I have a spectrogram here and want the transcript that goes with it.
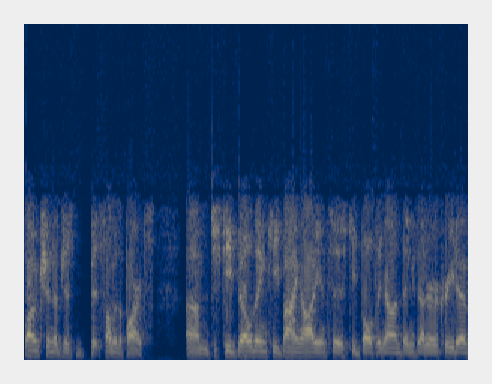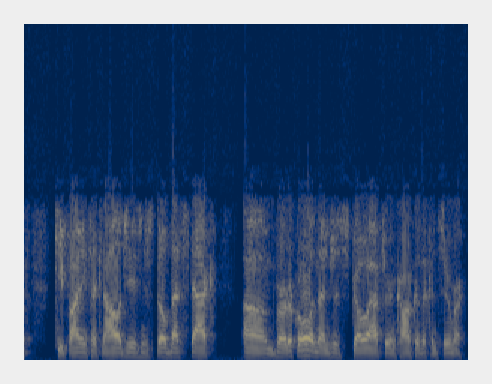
function of just some of the parts. Um, just keep building, keep buying audiences, keep bolting on things that are accretive, keep finding technologies, and just build that stack um, vertical, and then just go after and conquer the consumer.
